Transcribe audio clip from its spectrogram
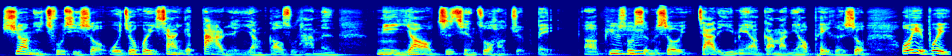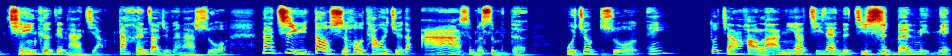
需要你出席的时候，我就会像一个大人一样告诉他们，你要之前做好准备啊，比如说什么时候家里一面要干嘛，你要配合的时候，我也不会前一刻跟他讲，但很早就跟他说。那至于到时候他会觉得啊什么什么的，我就说，哎，都讲好啦，你要记在你的记事本里面。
